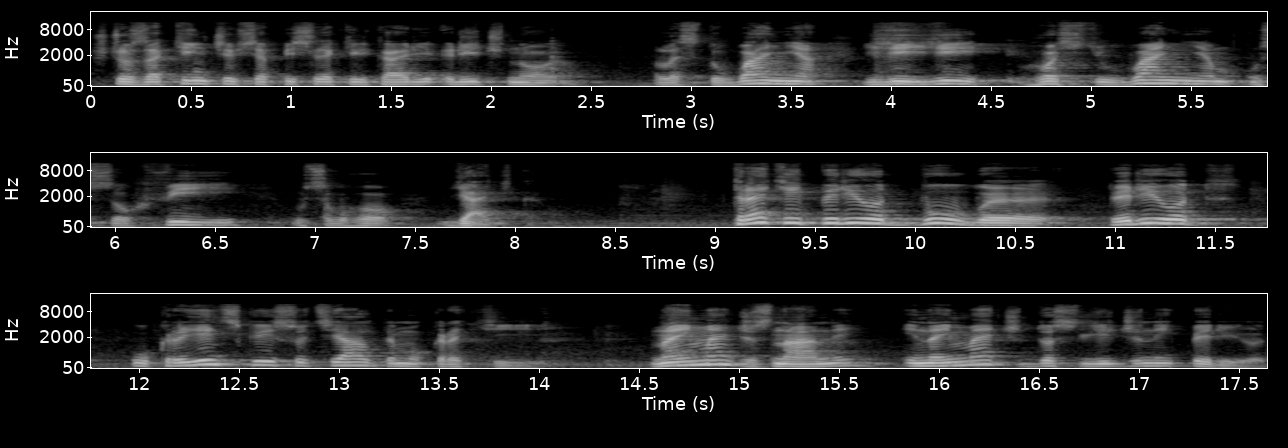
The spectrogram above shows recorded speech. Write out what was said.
що закінчився після кількарічного листування її гостюванням у Софії у свого дядька. Третій період був е, період української соціал-демократії, найменш знаний і найменш досліджений період.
